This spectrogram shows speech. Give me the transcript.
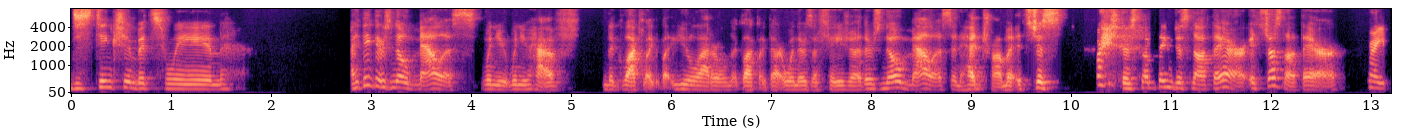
distinction between I think there's no malice when you when you have neglect like, like unilateral neglect like that or when there's aphasia. There's no malice in head trauma. It's just right. there's something just not there. It's just not there. Right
